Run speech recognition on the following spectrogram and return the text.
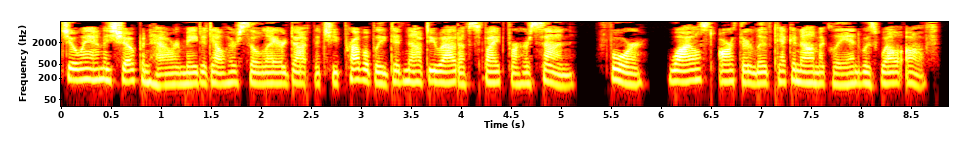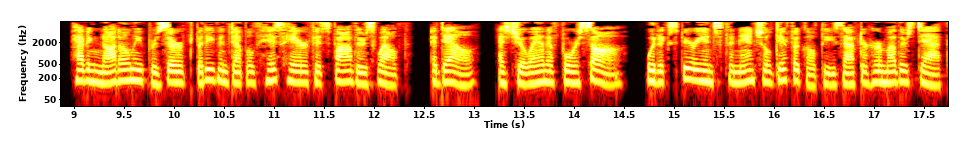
Johanna Schopenhauer made Adele her sole heir. That she probably did not do out of spite for her son, for, whilst Arthur lived economically and was well off, having not only preserved but even doubled his share of his father's wealth, Adele, as Johanna foresaw, would experience financial difficulties after her mother's death,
